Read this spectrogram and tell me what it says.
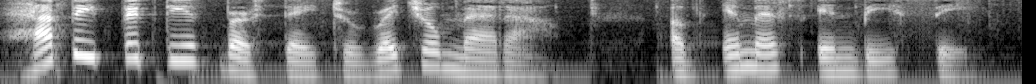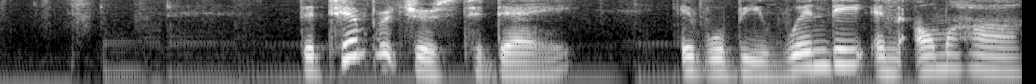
Happy 50th birthday to Rachel Maddow of MSNBC. The temperatures today, it will be windy in Omaha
